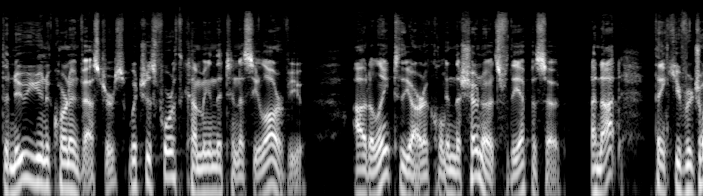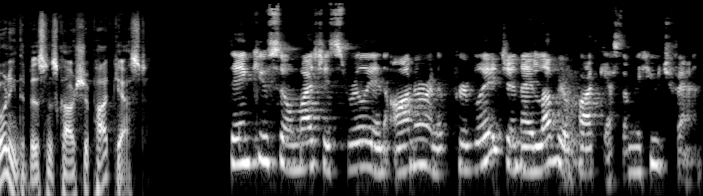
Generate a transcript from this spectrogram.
The New Unicorn Investors, which is forthcoming in the Tennessee Law Review. I'll add a link to the article in the show notes for the episode. Anat, thank you for joining the Business Scholarship Podcast. Thank you so much. It's really an honor and a privilege, and I love your podcast. I'm a huge fan.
